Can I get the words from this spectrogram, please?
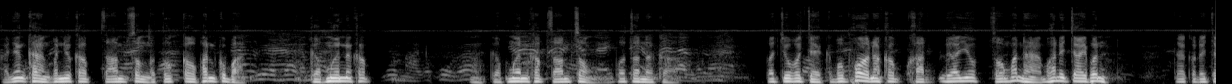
ก็ยังค้างพิ่นอยู่ครับ3ซองก็ตก9,000กว่าบาท เกือบหมื่นนะครับเกือบหมื่นครับสามสองเพราะฉะนั้นก็ปัจจุบันแจกกับพ่อนะครับขาดเหลืออยู่สองพันหาพันในใจเพิ่นแต่ก็ได้ใจ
